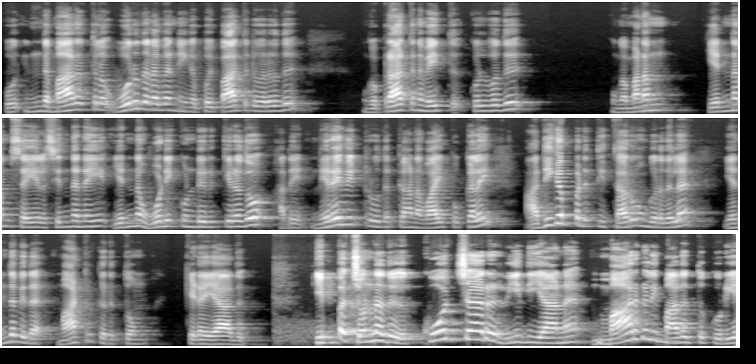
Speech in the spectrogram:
ஒ- இந்த மாதத்தில் ஒரு தடவை நீங்கள் போய் பார்த்துட்டு வர்றது உங்கள் பிரார்த்தனை வைத்து கொள்வது உங்கள் மனம் எண்ணம் செயல் சிந்தனையில் என்ன ஓடிக்கொண்டிருக்கிறதோ அதை நிறைவேற்றுவதற்கான வாய்ப்புகளை அதிகப்படுத்தி தருங்கிறதுல எந்தவித மாற்று கருத்தும் கிடையாது. இப்போ சொன்னது கோச்சார ரீதியான மார்கழி மாதத்துக்குரிய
